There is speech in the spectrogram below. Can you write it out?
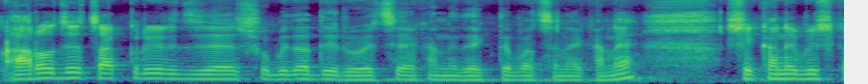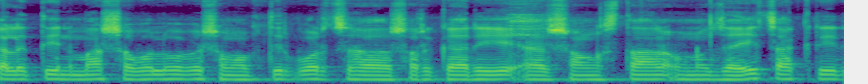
আরও যে চাকরির যে সুবিধাদি রয়েছে এখানে দেখতে পাচ্ছেন এখানে শিক্ষানবিশকালে তিন মাস সফলভাবে সমাপ্তির পর সরকারি সংস্থা অনুযায়ী চাকরির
